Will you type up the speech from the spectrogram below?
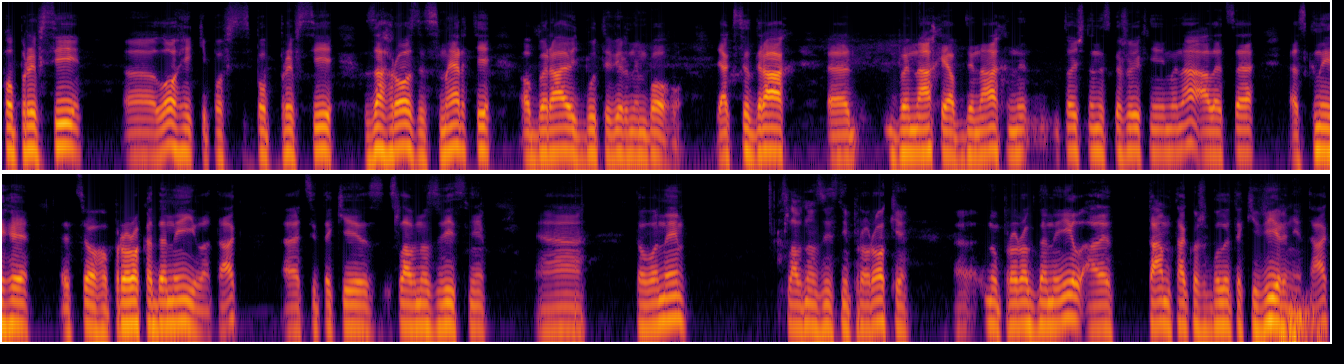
попри всі е, логіки, попри всі загрози смерті, обирають бути вірним Богу. Як Сидрах, е, Бенах і Абдинах, не, точно не скажу їхні імена, але це е, з книги цього пророка Даниїла, так? Е, Ці такі славнозвісні, е, то вони, славнозвісні пророки, ну, пророк Даниїл, але там також були такі вірні, так?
